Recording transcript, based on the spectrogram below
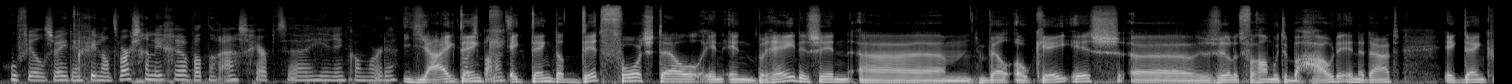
hoeveel Zweden en Finland dwars gaan liggen, wat nog aangescherpt uh, hierin kan worden. Ja, ik denk, ik denk dat dit voorstel in, in brede zin uh, wel oké is. Uh, we zullen het vooral moeten behouden, inderdaad. Ik denk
